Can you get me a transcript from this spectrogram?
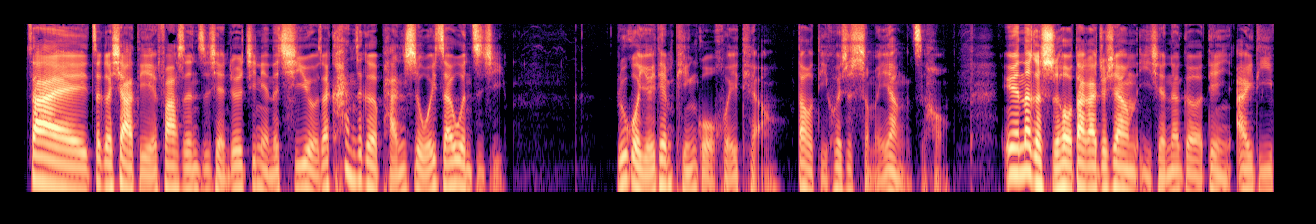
在这个下跌发生之前，就是今年的七月，我在看这个盘势，我一直在问自己，如果有一天苹果回调，到底会是什么样子哈？因为那个时候大概就像以前那个电影《ID4》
